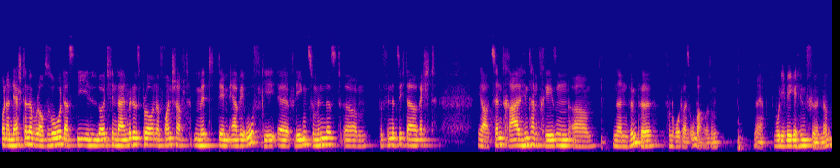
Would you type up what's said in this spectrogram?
Und an der Stelle wohl auch so, dass die Leutchen da in Middlesbrough eine Freundschaft mit dem RWO äh, pflegen. Zumindest ähm, befindet sich da recht ja, zentral hinterm Tresen äh, ein Wimpel von Rot-Weiß Oberhausen. Naja, wo die Wege hinführen. Ne?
